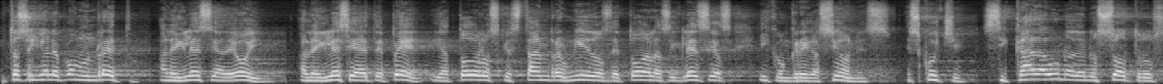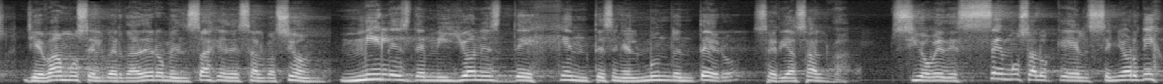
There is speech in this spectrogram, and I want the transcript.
Entonces yo le pongo un reto a la iglesia de hoy, a la iglesia de TP y a todos los que están reunidos de todas las iglesias y congregaciones. Escuche, si cada uno de nosotros llevamos el verdadero mensaje de salvación, miles de millones de gentes en el mundo entero sería salva si obedecemos a lo que el Señor dijo,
